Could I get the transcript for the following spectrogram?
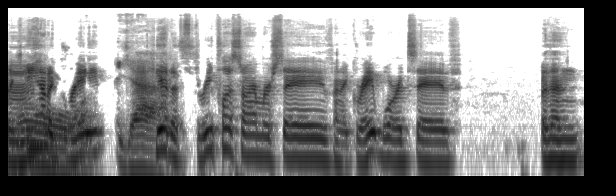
like he had a Mhm. great Yeah. he had a three plus armor save and a great ward save, but then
